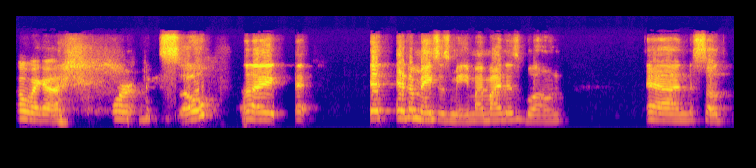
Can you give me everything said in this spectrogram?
Oh my gosh. Or soap. Like it, it, it amazes me. My mind is blown. And so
